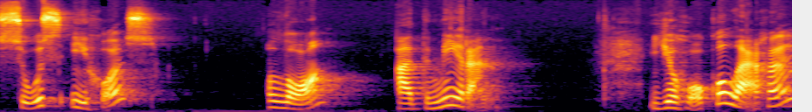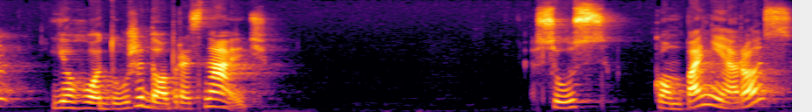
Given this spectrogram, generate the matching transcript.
Sus hijos lo admiran. Його колеги його дуже добре знають. Sus compañeros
